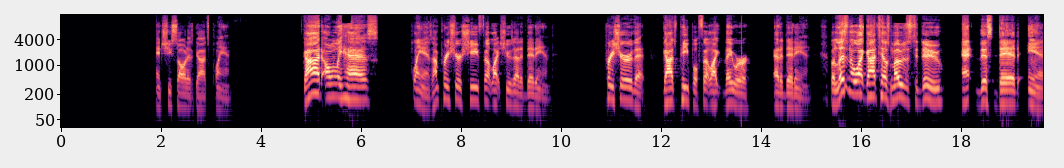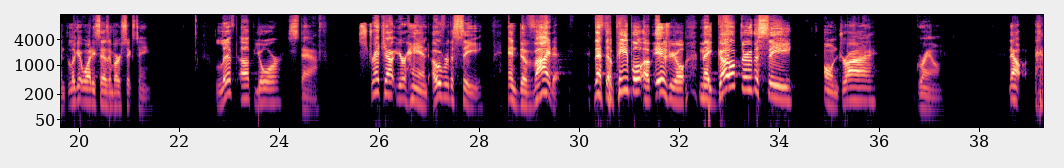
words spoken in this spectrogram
And she saw it as God's plan. God only has plans. I'm pretty sure she felt like she was at a dead end. Pretty sure that God's people felt like they were at a dead end. But listen to what God tells Moses to do at this dead end. Look at what he says in verse 16. Lift up your staff, stretch out your hand over the sea, and divide it, that the people of Israel may go through the sea on dry ground. Now,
